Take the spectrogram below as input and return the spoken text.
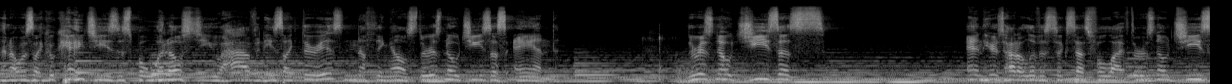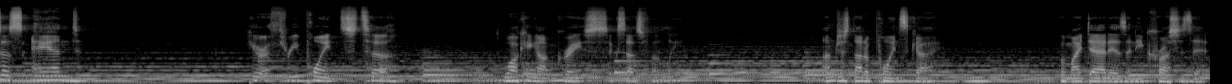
And I was like, Okay, Jesus, but what else do you have? And he's like, There is nothing else. There is no Jesus and. There is no Jesus and here's how to live a successful life. There is no Jesus, and here are three points to walking out grace successfully. I'm just not a points guy, but my dad is, and he crushes it.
